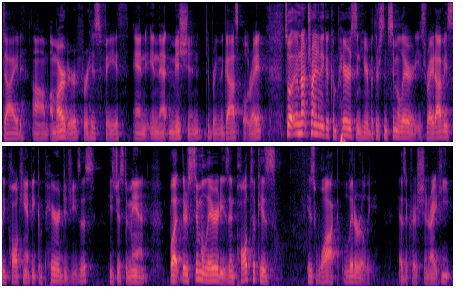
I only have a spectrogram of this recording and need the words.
died um, a martyr for his faith and in that mission to bring the gospel, right? So I'm not trying to make a comparison here, but there's some similarities, right? Obviously, Paul can't be compared to Jesus, he's just a man. But there's similarities, and Paul took his, his walk literally as a Christian, right? He,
